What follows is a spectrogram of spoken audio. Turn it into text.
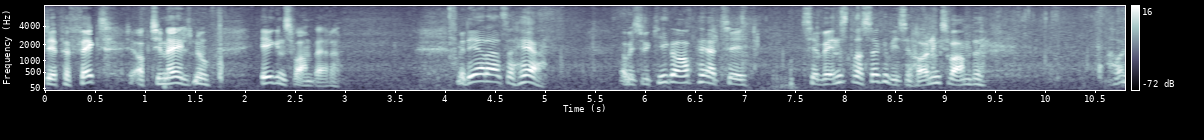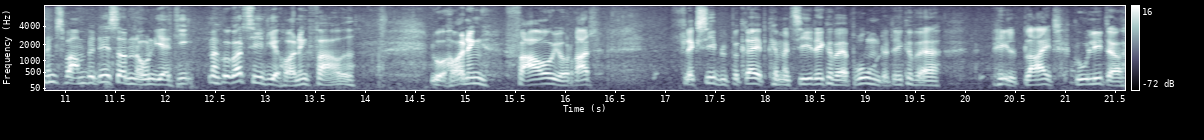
det er perfekt, det er optimalt nu. Ikke en svamp er der. Men det er der altså her. Og hvis vi kigger op her til, til venstre, så kan vi se honningsvampe. Honningsvampe, det er sådan nogle, ja, de, man kunne godt sige, at de er honningfarvede. Nu er honningfarve jo et ret fleksibelt begreb, kan man sige. Det kan være brunt, og det kan være helt blegt, gulligt og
